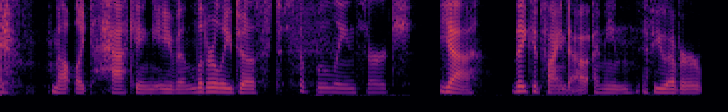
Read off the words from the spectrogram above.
not like hacking even, literally just Just a Boolean search. yeah, they could find out. I mean, if you ever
